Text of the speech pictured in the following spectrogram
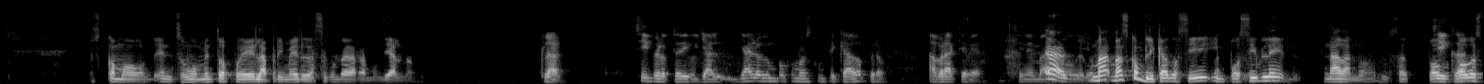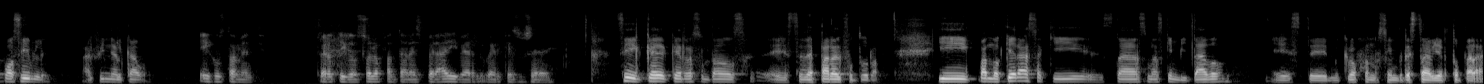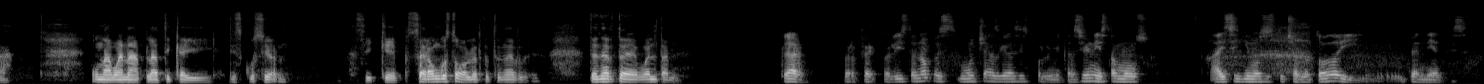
pues, como en su momento fue la Primera y la Segunda Guerra Mundial, ¿no? Claro. Sí, pero te digo, ya, ya lo veo un poco más complicado, pero habrá que ver. Sin ah, embargo, más, complicado, sí, imposible, nada, ¿no? O sea, todo, todo es posible, al fin y al cabo. Sí, justamente. Pero te digo, solo faltará esperar y ver, ver qué sucede. Sí, qué, qué resultados este, depara el futuro. Y cuando quieras, aquí estás más que invitado. Este el micrófono siempre está abierto para una buena plática y discusión. Así que pues, será un gusto volverte a tener, tenerte de vuelta. Claro, perfecto, listo. No, pues muchas gracias por la invitación y estamos, ahí seguimos escuchando todo y pendientes.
